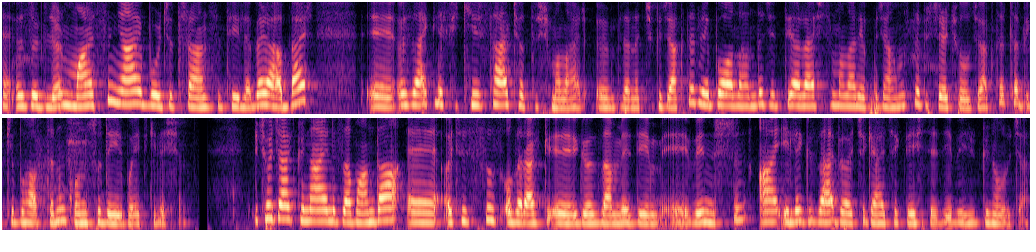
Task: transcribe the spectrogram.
E, özür diliyorum. Mars'ın yay burcu transitiyle beraber e, özellikle fikirsel çatışmalar ön plana çıkacaktır ve bu alanda ciddi araştırmalar yapacağımız da bir süreç olacaktır. Tabii ki bu haftanın konusu değil bu etkileşim. 3 Ocak günü aynı zamanda e, açısız olarak e, gözlemlediğim e, Venüs'ün Ay ile güzel bir açı gerçekleştirdiği bir gün olacak.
